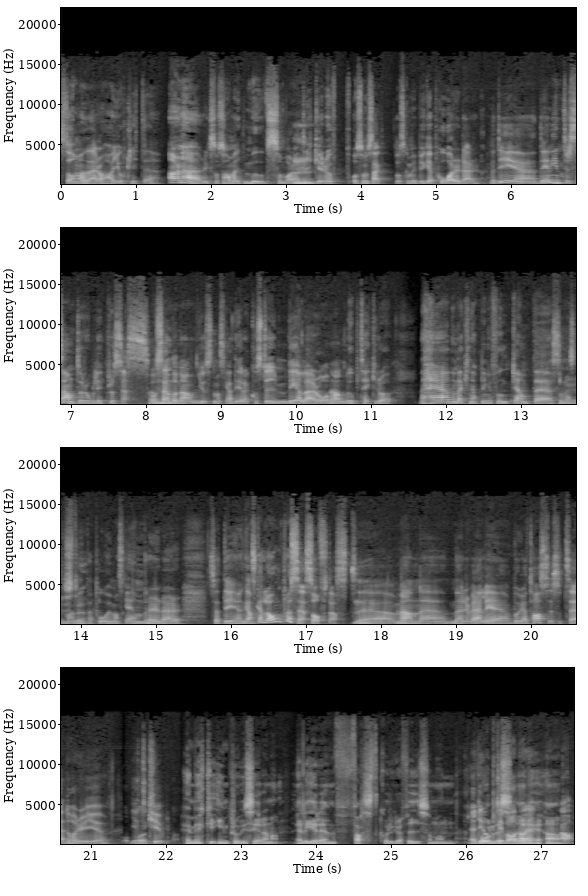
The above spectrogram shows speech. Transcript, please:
står man där och har gjort lite, ja den här liksom, så har man lite moves som bara dyker upp. Och som sagt då ska man bygga på det där. Men det är, det är en intressant och rolig process. Och sen då när, just när man ska addera kostymdelar och man upptäcker då Nej, den där knäppningen funkar inte, så måste just man det. hitta på hur man ska ändra det där. Så att det är en ganska lång process oftast. Mm. Eh, Men eh, när det väl är, börjar ta sig så att säga, då är det ju jättekul. Hur mycket improviserar man? Eller är det en fast koreografi som man Ja, det är upp till var och Ja, en. ja. Ja,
